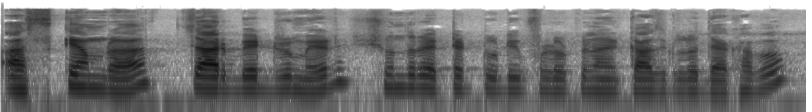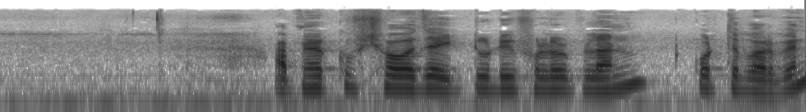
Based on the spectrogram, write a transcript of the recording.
আজকে আমরা চার বেডরুমের সুন্দর একটা টু ডি ফ্লোর প্ল্যানের কাজগুলো দেখাবো। আপনারা খুব সহজেই টু ডি ফ্লোর প্ল্যান করতে পারবেন।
